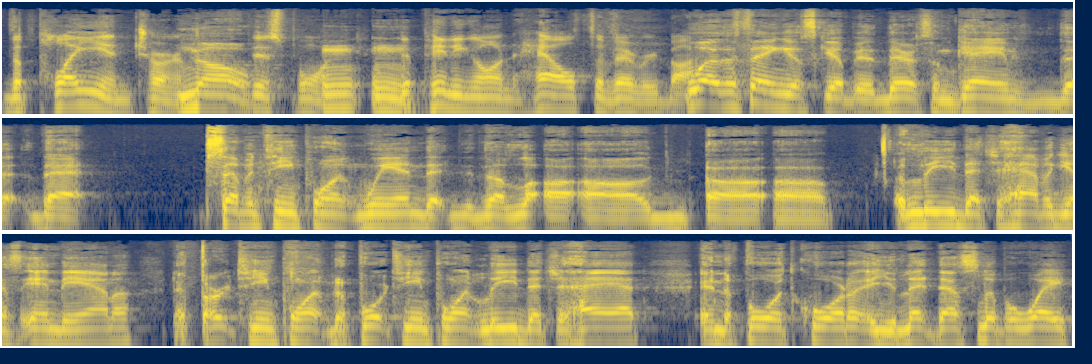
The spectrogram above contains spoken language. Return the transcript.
the play-in tournament No. at this point, depending on health of everybody. Well, the thing is, Skip, there's some games that, that 17 point win, that the uh, uh, uh, uh, lead that you have against Indiana, the 13 point, the 14 point lead that you had in the fourth quarter, and you let that slip away.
